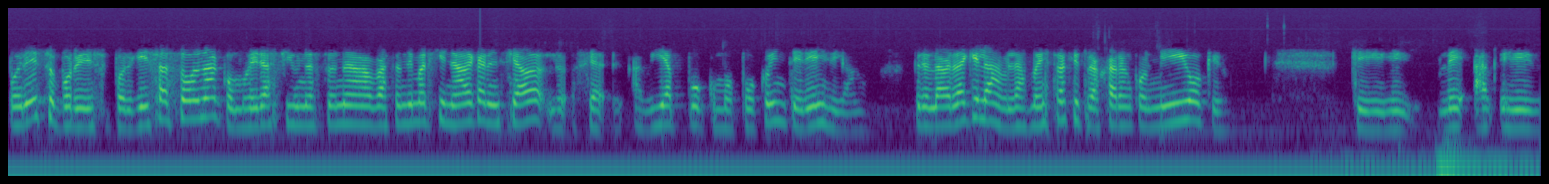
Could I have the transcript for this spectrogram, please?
Por eso, por eso, porque esa zona, como era así una zona bastante marginada, carenciada, o sea, había como poco interés, digamos. Pero la verdad que las maestras que trabajaron conmigo, que que le, eh,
